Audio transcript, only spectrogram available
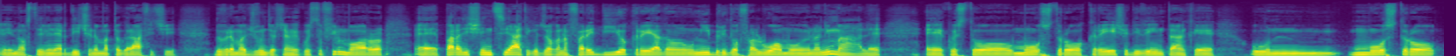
nei nostri venerdì cinematografici dovremo aggiungerci anche questo film horror. Eh, parla di scienziati che giocano a fare Dio, creano un ibrido fra l'uomo e un animale. E questo mostro cresce, diventa anche un, un mostro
